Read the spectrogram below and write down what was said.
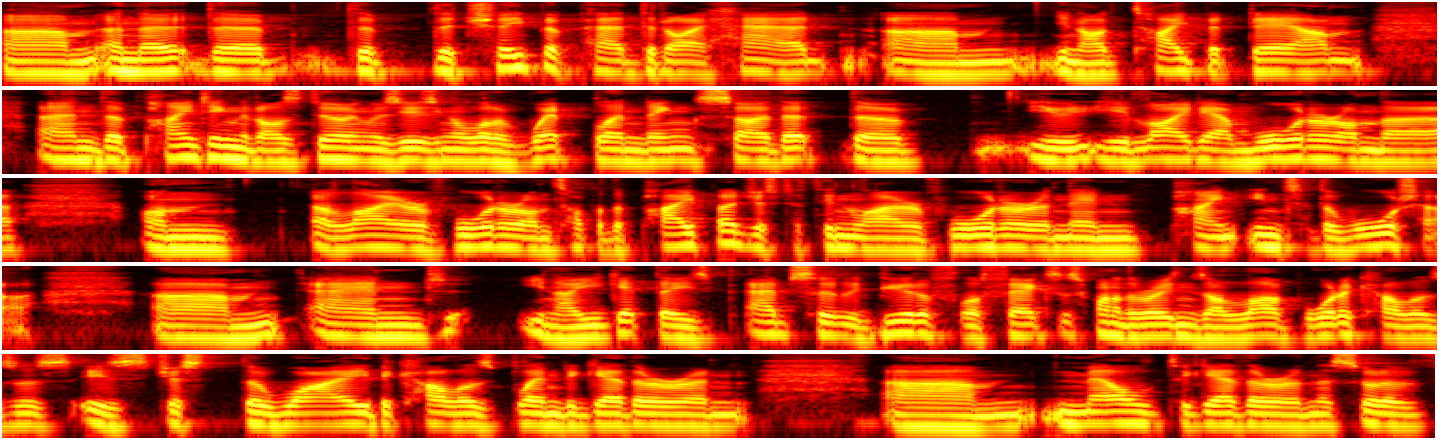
Um, and the, the, the the cheaper pad that I had, um, you know, I'd tape it down, and the painting that I was doing was using a lot of wet blending, so that the you you lay down water on the on a layer of water on top of the paper, just a thin layer of water, and then paint into the water. Um, and you know, you get these absolutely beautiful effects. It's one of the reasons I love watercolors is is just the way the colors blend together and um, meld together, and the sort of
